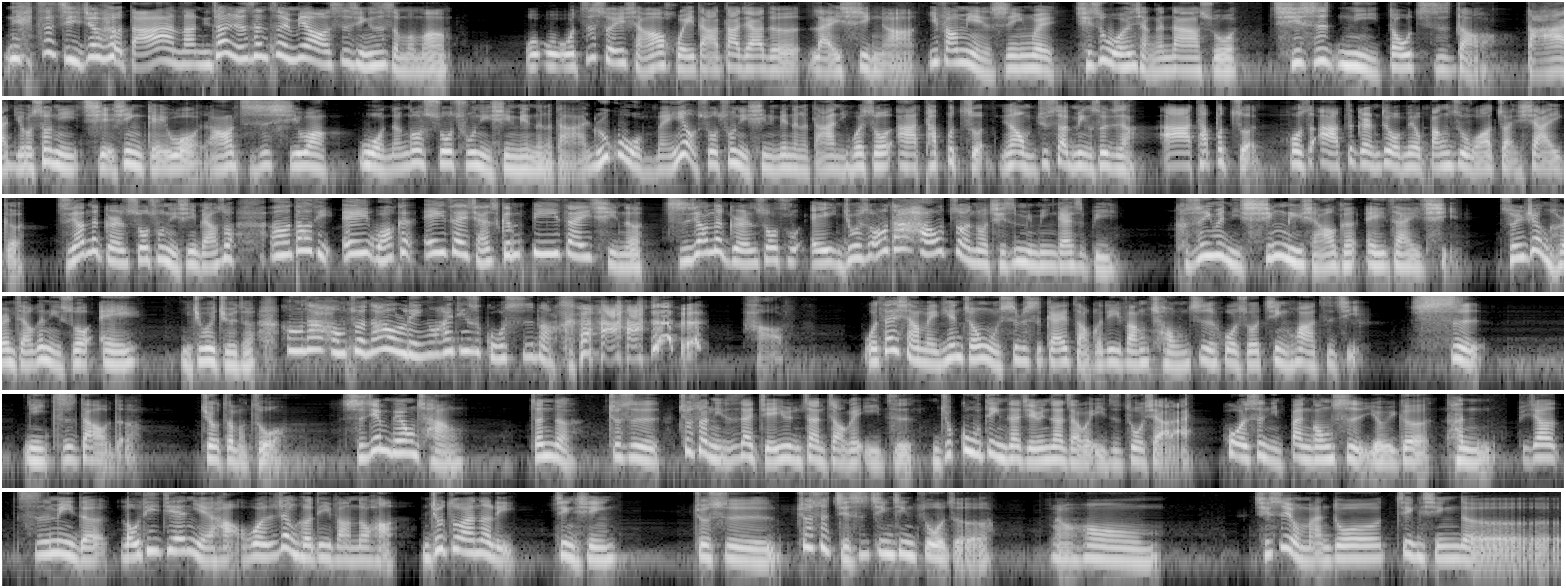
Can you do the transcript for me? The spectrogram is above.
你自己就有答案了。你知道人生最妙的事情是什么吗？我我我之所以想要回答大家的来信啊，一方面也是因为，其实我很想跟大家说，其实你都知道答案。有时候你写信给我，然后只是希望。我能够说出你心里面那个答案。如果我没有说出你心里面那个答案，你会说啊，他不准。你看，我们去算命，所以就讲啊，他不准，或者说啊，这个人对我没有帮助，我要转下一个。只要那个人说出你心里，比方说，嗯、到底 A 我要跟 A 在一起，还是跟 B 在一起呢？只要那个人说出 A，你就会说哦，他好准哦。其实明明应该是 B，可是因为你心里想要跟 A 在一起，所以任何人只要跟你说 A，你就会觉得哦，他好准，他好灵哦，他一定是国师吧？好。我在想，每天中午是不是该找个地方重置，或者说净化自己？是，你知道的，就这么做。时间不用长，真的就是，就算你是在捷运站找个椅子，你就固定在捷运站找个椅子坐下来，或者是你办公室有一个很比较私密的楼梯间也好，或者任何地方都好，你就坐在那里静心，就是就是只是静静坐着，然后其实有蛮多静心的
